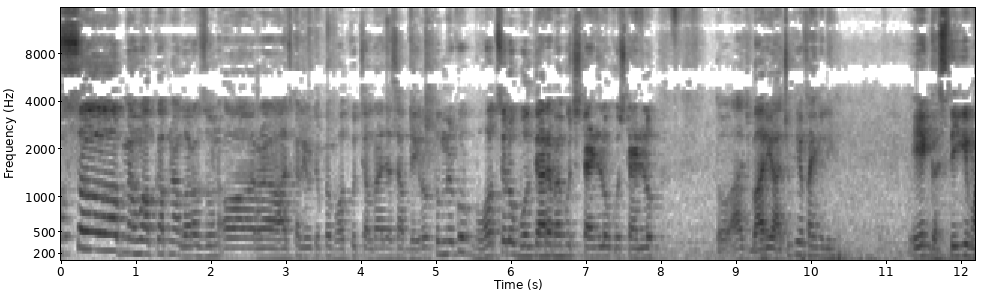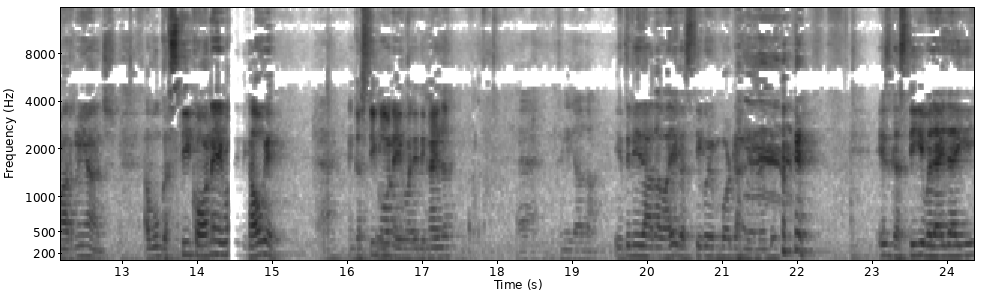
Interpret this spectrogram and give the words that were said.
सब मैं हूँ आपका अपना गौरव जोन और आजकल यूट्यूब पे बहुत कुछ चल रहा है जैसे आप देख रहे हो। तो मेरे को बहुत से लोग बोलते आ रहे हैं भाई कुछ स्टैंड लो कुछ स्टैंड लो। तो आज बारी आ चुकी है फाइनली एक गस्ती की मारनी है आज। अब वो गस्ती कौन है? एक बार दिखाओगे? गस्ती कौन है? एक बार दिखाई जा इतनी ज़्यादा। इतनी ज़्यादा भाई गस्ती को इम्पोर्टेंट देने दो इस गस्ती की बजाई जाएगी।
